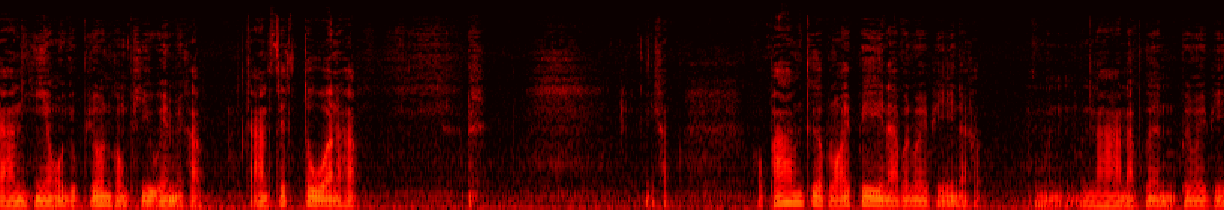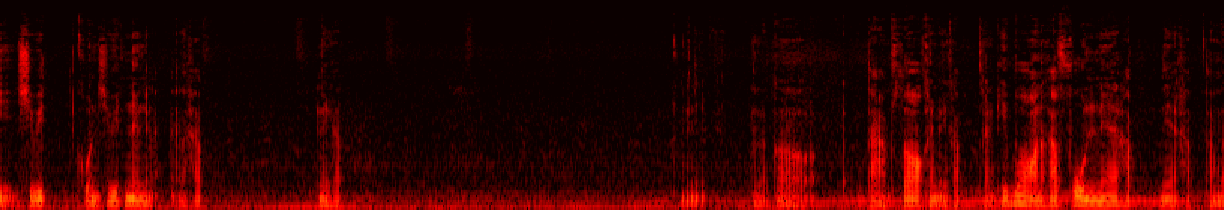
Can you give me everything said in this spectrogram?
การเหี่ยวยุบย่นของผิวเห็นไหมครับ การเซ็ตตัวนะครับ นี่ครับ เพราะผ้ามันเกือบร้อยปีนะเพื่อนๆพี่นะครับ มันนานนะเพื่อนเพื่อนๆพี่ชีวิตคนชีวิตหนึ่งนะครับนี่ครับนี่แล้วก็ตามซอกเห็นไหมครับอย่างที่บอกนะครับฝุ่นเนี่ยครับเนี่ยครับธรรม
